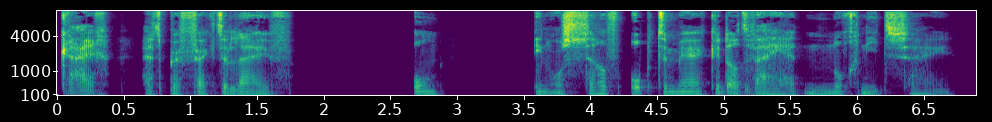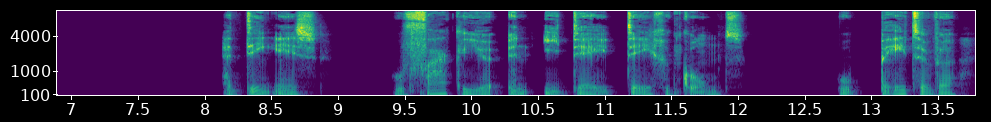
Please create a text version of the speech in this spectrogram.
Krijg het perfecte lijf. Om in onszelf op te merken dat wij het nog niet zijn. Het ding is, hoe vaker je een idee tegenkomt, hoe beter we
